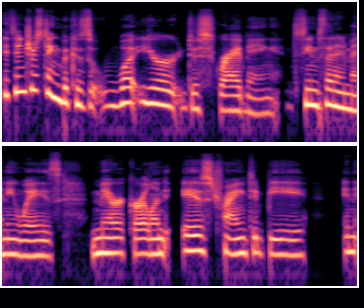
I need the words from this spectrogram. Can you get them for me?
It's interesting because what you're describing seems that in many ways, Merrick Garland is trying to be an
